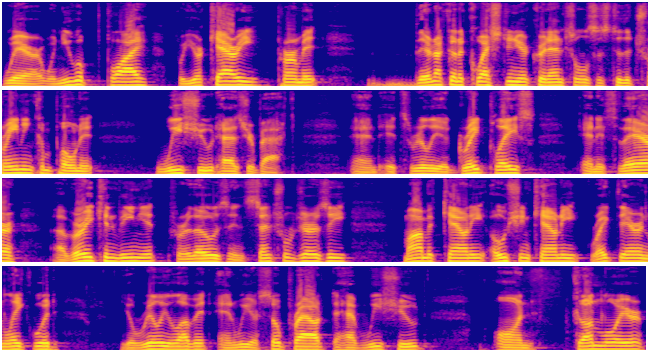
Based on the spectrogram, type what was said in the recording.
where when you apply for your carry permit, they're not going to question your credentials as to the training component. We Shoot has your back. And it's really a great place, and it's there, uh, very convenient for those in central Jersey, Monmouth County, Ocean County, right there in Lakewood. You'll really love it, and we are so proud to have We Shoot on Gun Lawyer.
